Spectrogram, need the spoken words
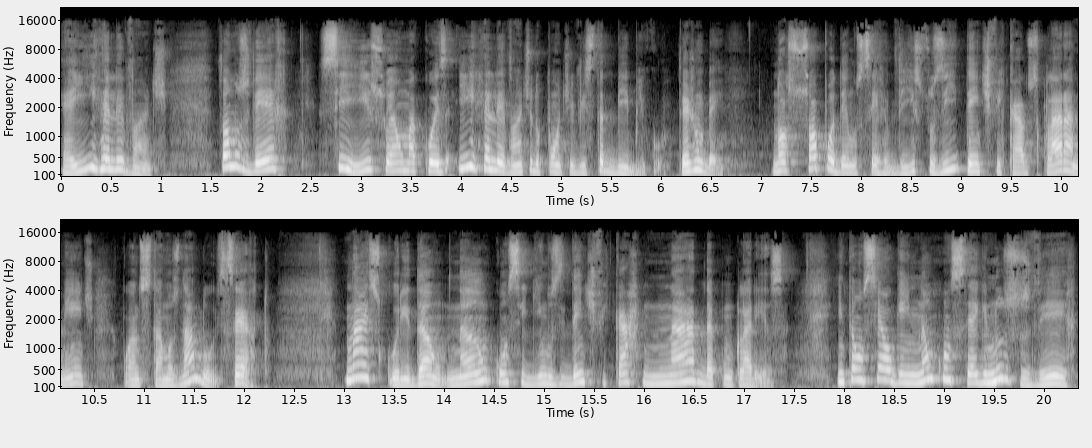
é irrelevante, vamos ver se isso é uma coisa irrelevante do ponto de vista bíblico. Vejam bem, nós só podemos ser vistos e identificados claramente quando estamos na luz, certo? Na escuridão, não conseguimos identificar nada com clareza. Então, se alguém não consegue nos ver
